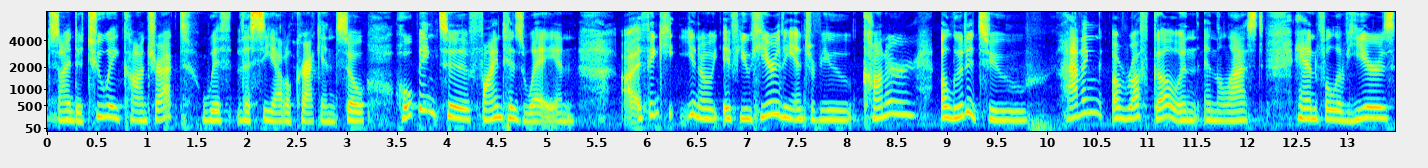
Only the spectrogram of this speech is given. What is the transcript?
signed a two-way contract with the Seattle Kraken. So hoping to find his way and I think you know if you hear the interview Connor alluded to having a rough go in, in the last handful of years.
